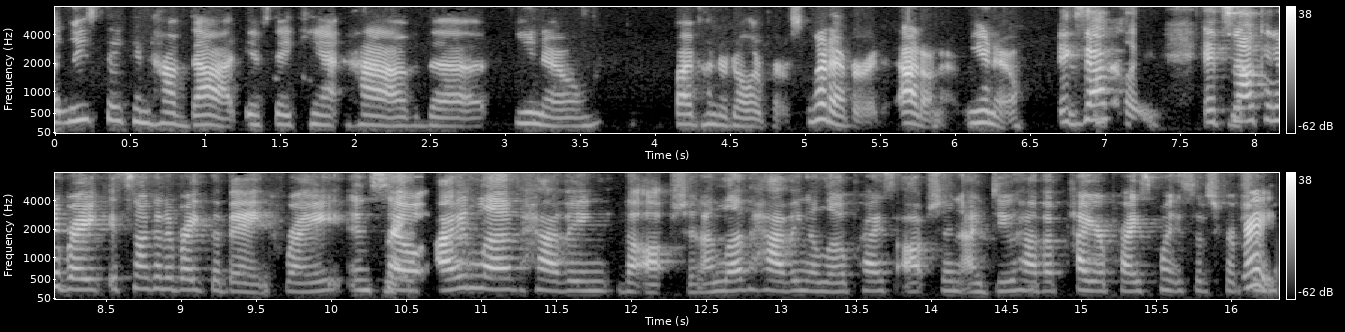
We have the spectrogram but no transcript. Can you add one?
At least they can have that if they can't have the, you know, $500 purse, whatever it, I don't know, you know. Exactly. It's yeah. not going to break, it's not going to break the bank. Right. And so right. I love having the option. I love having a low price option. I do have a higher price point subscription. Right.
